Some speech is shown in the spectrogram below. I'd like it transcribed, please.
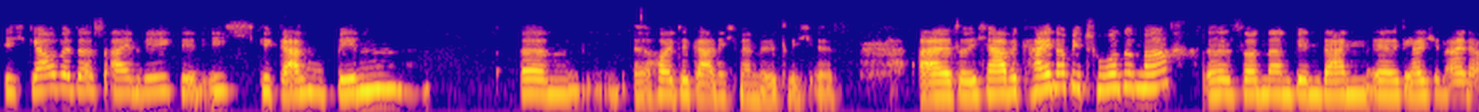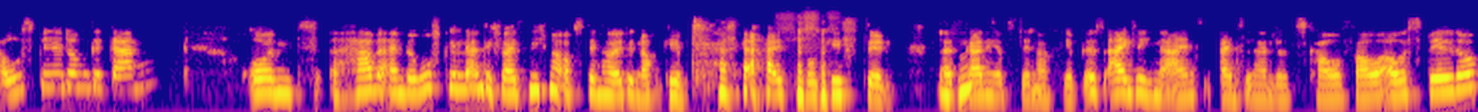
ich glaube, dass ein Weg, den ich gegangen bin, ähm, äh, heute gar nicht mehr möglich ist. Also ich habe kein Abitur gemacht, äh, sondern bin dann äh, gleich in eine Ausbildung gegangen und habe einen Beruf gelernt. Ich weiß nicht mal, ob es den heute noch gibt. Der heißt Drogistin. Ich weiß mhm. gar nicht, ob es den noch gibt. Ist eigentlich eine Einzelhandelskauffrau-Ausbildung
